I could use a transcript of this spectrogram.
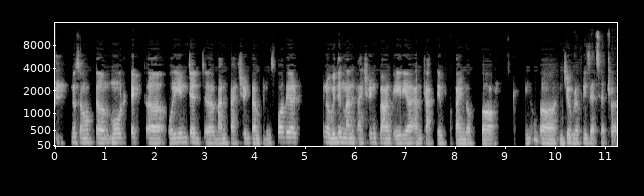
you know some of the more tech-oriented uh, uh, manufacturing companies for their you know within manufacturing plant area and captive kind of uh, you know uh, geographies, etc.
